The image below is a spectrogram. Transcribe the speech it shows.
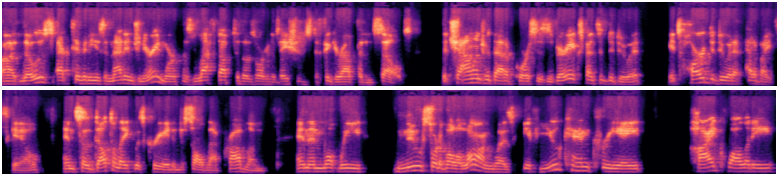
uh, those activities and that engineering work was left up to those organizations to figure out for themselves. The challenge with that, of course, is it's very expensive to do it. It's hard to do it at petabyte scale. And so Delta Lake was created to solve that problem. And then what we knew sort of all along was if you can create high quality,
